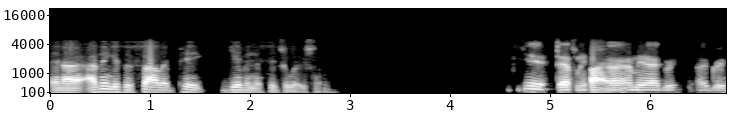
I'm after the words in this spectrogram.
and I, I think it's a solid pick given the situation. Yeah, definitely. Right. I, I mean, I agree. I agree.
